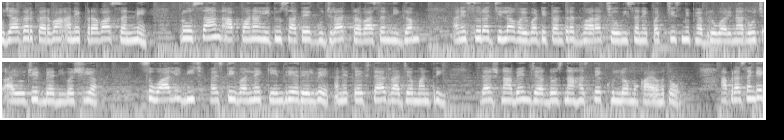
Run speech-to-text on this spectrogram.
ઉજાગર કરવા અને પ્રવાસનને પ્રોત્સાહન આપવાના હેતુ સાથે ગુજરાત પ્રવાસન નિગમ અને સુરત જિલ્લા વહીવટી તંત્ર દ્વારા ચોવીસ અને પચીસમી ફેબ્રુઆરીના રોજ આયોજિત બે દિવસીય સુવાલી બીચ ફેસ્ટિવલને કેન્દ્રીય રેલવે અને ટેક્સટાઇલ રાજ્યમંત્રી દર્શનાબેન જરદોસના હસ્તે ખુલ્લો મુકાયો હતો. આ પ્રસંગે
